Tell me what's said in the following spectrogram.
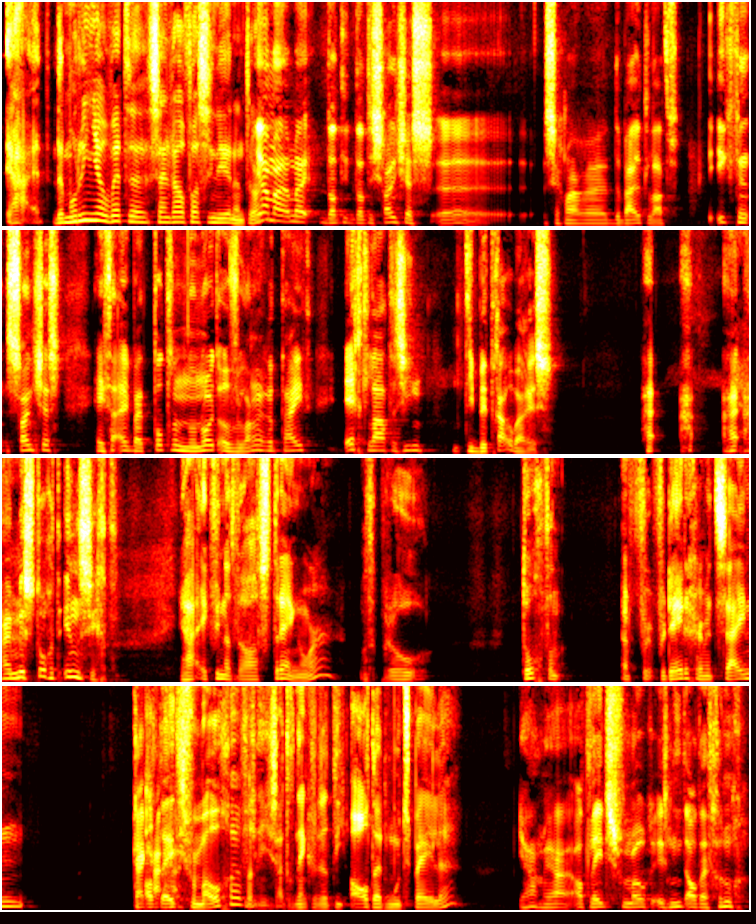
Ja, het- de Mourinho-wetten zijn wel fascinerend hoor. ja maar, maar dat, die, dat die Sanchez eh, zeg maar eh de buiten laat. Ik vind Sanchez heeft eigenlijk bij Tottenham nog nooit over langere tijd echt laten zien dat hij betrouwbaar is. Hij, hij, hij, hij mist toch het inzicht. Ja, ik vind dat wel streng hoor. Want ik bedoel, toch van een ver- verdediger met zijn Kijk, hij- atletisch vermogen. Van, je zou toch denken dat hij altijd moet spelen? Ja, maar ja, atletisch vermogen is niet altijd genoeg.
